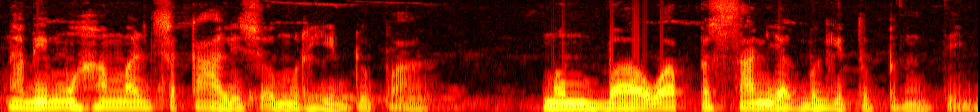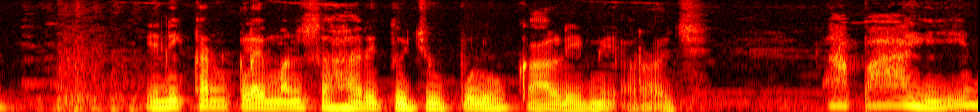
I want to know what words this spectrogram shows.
Nabi Muhammad sekali seumur hidup Pak, membawa pesan yang begitu penting ini kan klaiman sehari 70 kali mi'raj. Ngapain?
